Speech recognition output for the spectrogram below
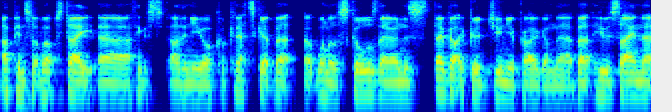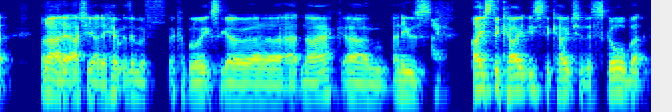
up in sort of upstate. Uh, I think it's either New York or Connecticut, but at one of the schools there, and there's, they've got a good junior program there. But he was saying that, and I had actually had a hit with him a couple of weeks ago uh, at Nyack, um, and he was. I used to coach used to coach at this school, but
